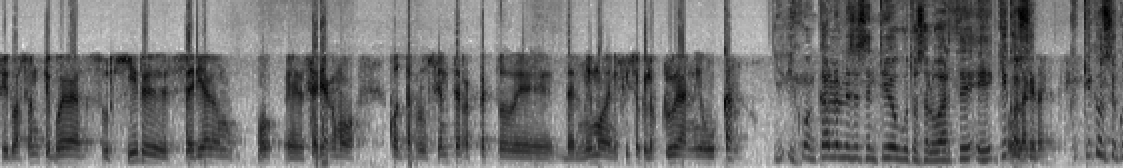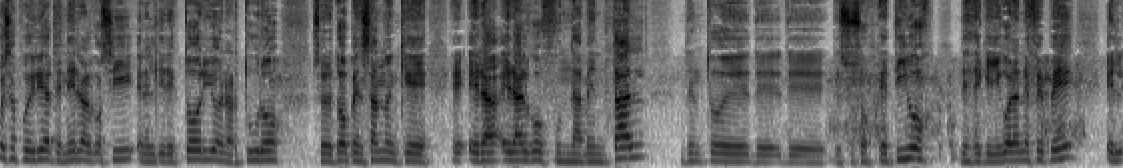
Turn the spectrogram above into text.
situación que pueda surgir eh, sería eh, sería como contraproducente respecto de- del mismo beneficio que los clubes han ido buscando. Y, y Juan Carlos, en ese sentido, gusto saludarte. Eh, ¿qué, Hola, conse- ¿qué tal? qué consecuencias podría tener algo así en el directorio, en Arturo, sobre todo pensando en que eh, era, era algo fundamental dentro de, sus objetivos desde que llegó la NFP, el,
